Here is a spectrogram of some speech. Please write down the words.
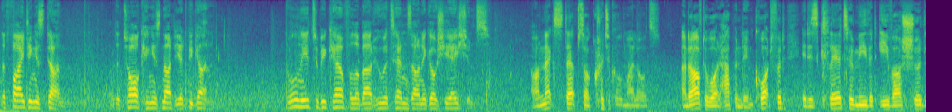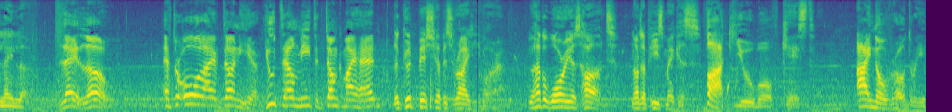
The fighting is done, but the talking is not yet begun. We'll need to be careful about who attends our negotiations. Our next steps are critical, my lords. And after what happened in Quatford, it is clear to me that Ivarr should lay low. Lay low. After all I have done here, you tell me to dunk my head? The good bishop is right, Ivarr. You have a warrior's heart, not a peacemaker's. Fuck you, Wolf-Kissed. I know Rhodri,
